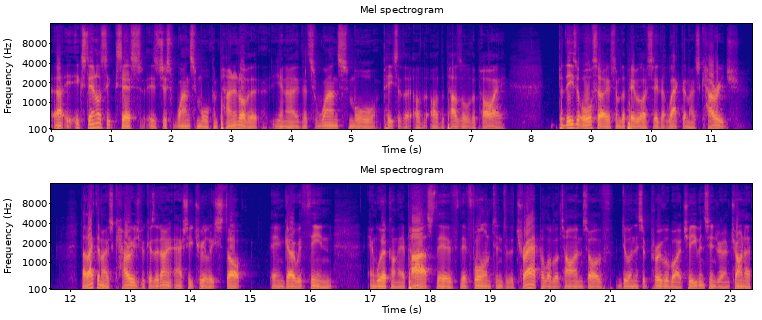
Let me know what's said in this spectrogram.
uh, external success is just one small component of it you know that's one small piece of the of the, of the puzzle of the pie. But these are also some of the people I see that lack the most courage they lack the most courage because they don't actually truly stop and go within and work on their past, they've they've fallen into the trap a lot of the times of doing this approval by achievement syndrome, trying to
